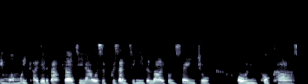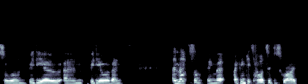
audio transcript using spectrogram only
in one week I did about 13 hours of presenting either live on stage or on podcasts or on video um, video events. And that's something that I think it's hard to describe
